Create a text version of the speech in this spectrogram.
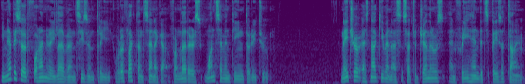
In episode 411, season 3, we reflect on Seneca from letters 11732. Nature has not given us such a generous and free handed space of time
